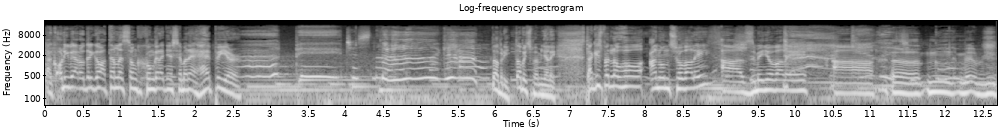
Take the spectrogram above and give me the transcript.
Tak Olivia Rodrigo a tenhle song konkrétně se jmenuje Happier. Dobrý, to bychom měli. Taky jsme dlouho anoncovali a zmiňovali a uh, mm, mm,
